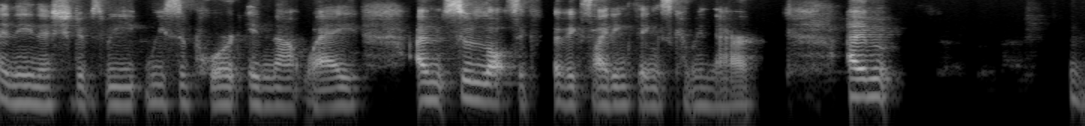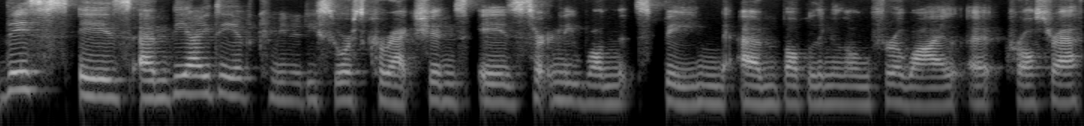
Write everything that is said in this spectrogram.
and the initiatives we we support in that way. Um, so lots of, of exciting things coming there. Um, this is um, the idea of community source corrections is certainly one that's been um, bubbling along for a while at Crossref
